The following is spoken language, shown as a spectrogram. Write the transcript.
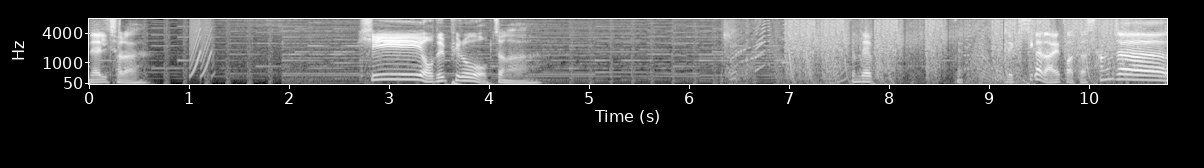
내리쳐라. 키 얻을 필요 없잖아 근데 근데 키가 나을 것 같다 상자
